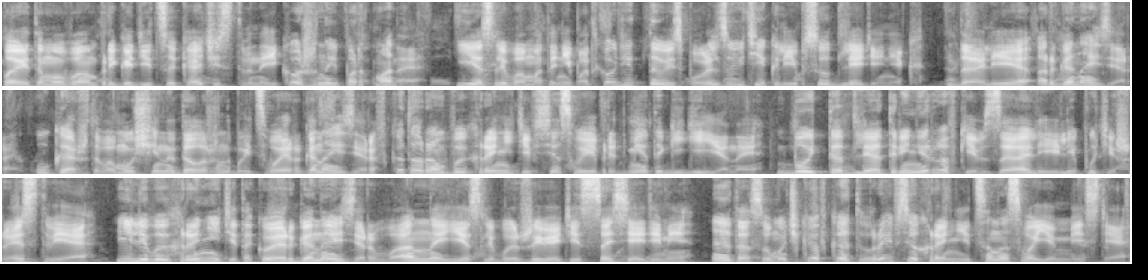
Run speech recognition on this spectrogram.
Поэтому вам пригодится качественный кожаный портмоне. Если вам это не подходит, то используйте клипсу для денег. Далее органайзер. У каждого мужчины должен быть свой органайзер, в котором вы храните все свои предметы гигиены. Будь то для тренировки в зале или путешествия. Или вы храните такой органайзер в ванной, если вы живете с соседями. Это сумочка, в которой все хранится на своем месте.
